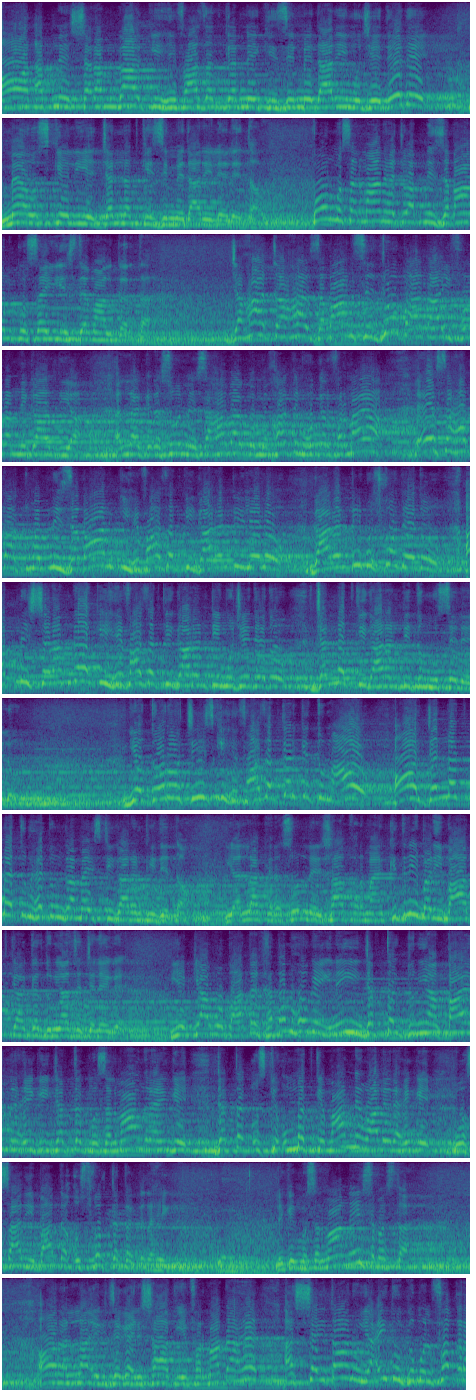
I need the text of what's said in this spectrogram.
और अपने शर्मगाह की हिफाजत करने की ज़िम्मेदारी मुझे दे दे, मैं उसके लिए जन्नत की ज़िम्मेदारी ले लेता हूँ। कौन मुसलमान है जो अपनी जबान को सही इस्तेमाल करता है? जहाँ चाहा जबान से जो बात आई, फ़ौरन निकाल दिया। अल्लाह के रसूल ने सहाबा को मुखातिब होकर फरमाया, ए सहाबा, तुम अपनी जबान की हिफाजत की गारंटी ले लो, गारंटी मुझको दे दो। अपनी शर्मगा की हिफाजत की गारंटी मुझे दे दो, जन्नत की गारंटी तुम मुझसे ले लो। ये दोनों चीज़ की हिफाजत करके तुम आओ और जन्नत में तुम्हें दूँगा, मैं इसकी गारंटी देता हूँ। ये अल्लाह के रसूल ने इशाद फरमाया, कितनी बड़ी बात कहकर दुनिया से चले गए। ये क्या वो बातें खत्म हो गई? नहीं, जब तक दुनिया कायम रहेगी, जब तक मुसलमान रहेंगे, जब तक उसकी उम्मत के मानने वाले रहेंगे, वो सारी बातें उस वक्त तक रहेगी। लेकिन मुसलमान नहीं समझता। और अल्लाह एक जगह इरशाद ये फरमाता है अशैतान याइदुकुमुल फक्र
